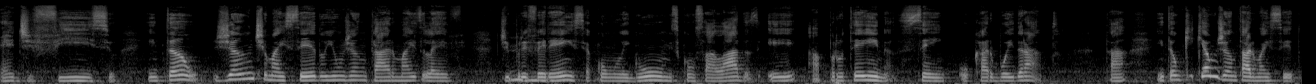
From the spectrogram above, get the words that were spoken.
é difícil. Então, jante mais cedo e um jantar mais leve. De preferência com legumes, com saladas e a proteína, sem o carboidrato. Tá? Então, o que que é um jantar mais cedo?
